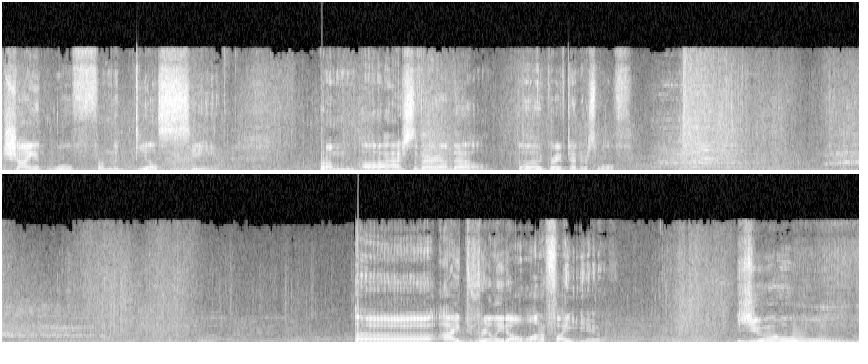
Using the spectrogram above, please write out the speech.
giant wolf from the DLC. From uh, Ashes of Ariandel, the Gravetender's wolf. Uh, I really don't want to fight you. You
